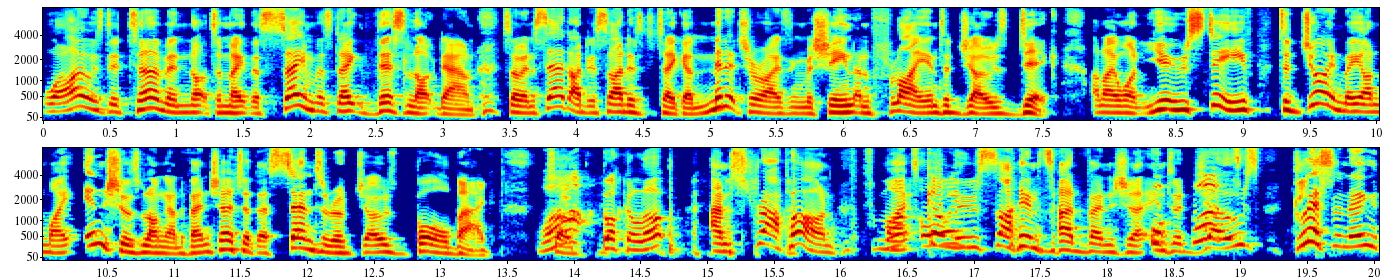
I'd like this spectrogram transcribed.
well, I was determined not to make the same mistake this lockdown. So instead, I decided to take a miniaturizing machine and fly into Joe's dick. And I want you, Steve, to join me on my inches long adventure to the center of Joe's ball bag. What? So buckle up and strap on for my What's all going- new science adventure into what? Joe's glistening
